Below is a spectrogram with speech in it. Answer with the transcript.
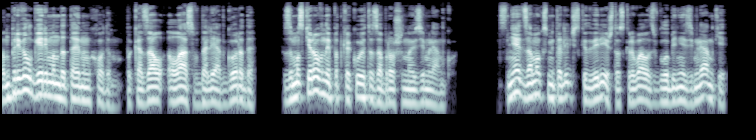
Он привел Герримонда тайным ходом, показал лаз вдали от города, замаскированный под какую-то заброшенную землянку. Снять замок с металлической двери, что скрывалось в глубине землянки,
